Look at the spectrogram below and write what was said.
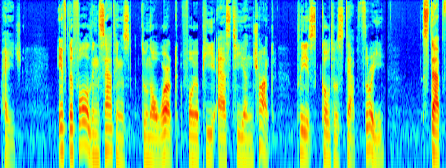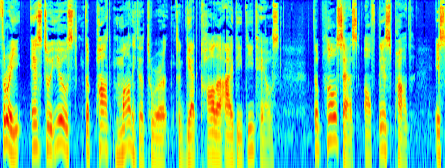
page. If the following settings do not work for your PSTN trunk, please go to Step 3. Step 3 is to use the Port Monitor tool to get caller ID details. The process of this part is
